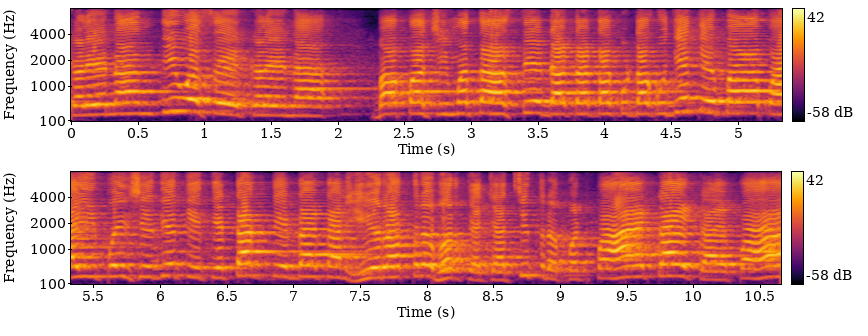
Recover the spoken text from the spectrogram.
कळेना आणि दिवस आहे कळेना. बापाची मता असते डाटा टाकू टाकू देते बाप. आई पैसे देते ते टाकते डाटा. आणि हे रात्रभर त्याच्या चित्रपट पहाय काय काय पहा.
